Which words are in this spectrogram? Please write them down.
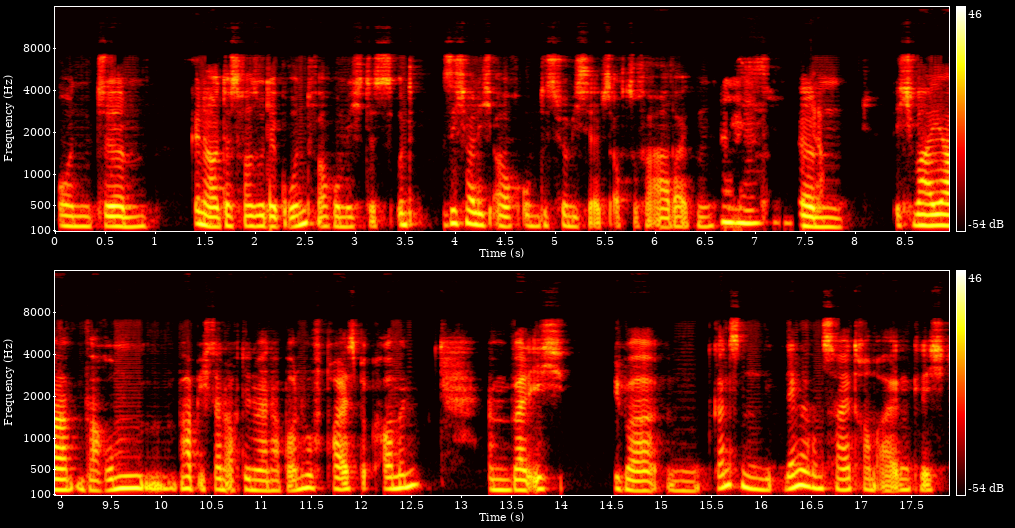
und ähm, genau, das war so der Grund, warum ich das und sicherlich auch, um das für mich selbst auch zu verarbeiten. Mhm. Ähm, ja. Ich war ja, warum habe ich dann auch den Werner Bonhoff Preis bekommen? Ähm, weil ich über einen ganzen längeren Zeitraum eigentlich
